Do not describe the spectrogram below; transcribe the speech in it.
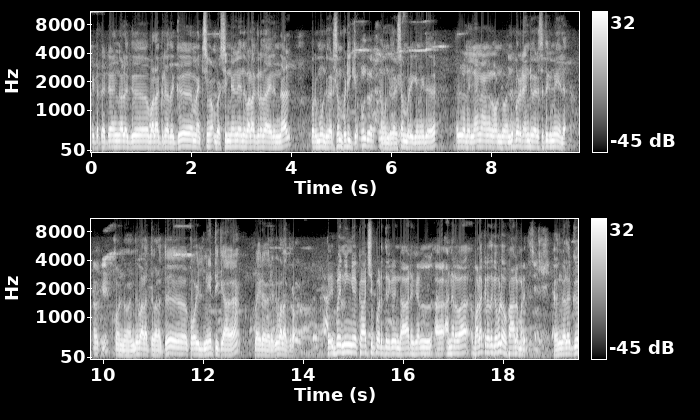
கிட்டத்தட்ட எங்களுக்கு வளர்க்குறதுக்கு மேக்ஸிமம் சின்னலேருந்து வளர்க்குறதா இருந்தால் ஒரு மூன்று வருஷம் பிடிக்கும். மூன்று வருஷம். மூன்று வருஷம் பிடிக்கும். இது இதுகளெல்லாம் நாங்கள் கொண்டு வந்து இப்போ ஒரு ரெண்டு வருஷத்துக்கு மேலே கொண்டு வந்து வளர்த்து வளர்த்து கோயில் நேர்த்திக்காக வைரவருக்கு வளர்க்குறோம். இப்போ நீங்கள் காட்சிப்படுத்திருக்கிற இந்த ஆடுகள் அன்னளவா வளர்க்குறதுக்கு எவ்வளோ காலம் எடுத்துச்சு? எங்களுக்கு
